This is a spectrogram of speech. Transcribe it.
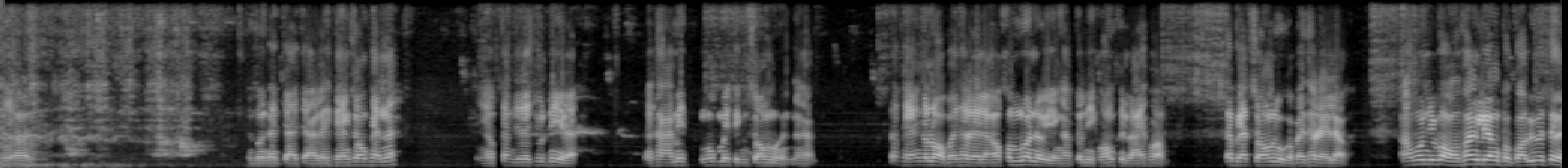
นี่เอาเป็นเบิ่งกันจ่ายจ่ายเลยแพงสองแผ่นนะนี่ครับท่านจะได้ชุดนี้แหละราคาไม่งบไม่ถึงสองหมื่นนะครับถ้าแพงก็รอไปเท่าไรแล้วเอาคำนวณเอาเองครับตัวนี้ของขึ้นหลายพร้อมถ้าแบตสองลูกก็ไปเท่าไรแล้ว เอาผมจะบอกว่าฟังเรื่องประกอบวิวเตอร์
